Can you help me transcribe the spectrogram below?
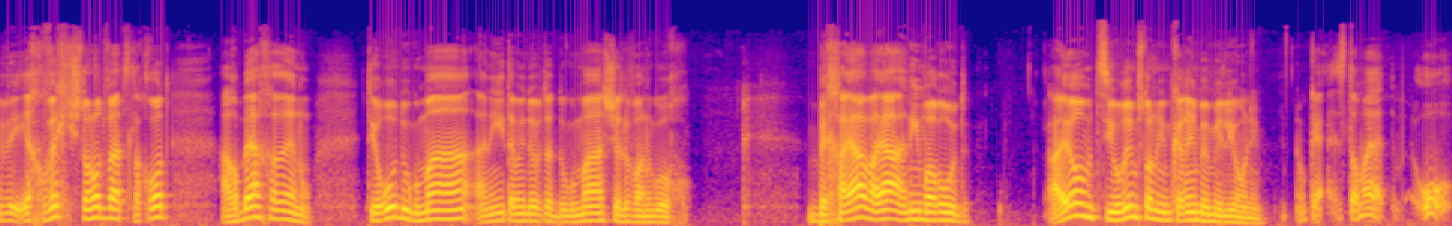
ויחווה כישלונות והצלחות הרבה אחרינו. תראו דוגמה, אני תמיד אוהב את הדוגמה של ואן גוך. בחייו היה אני מרוד. היום ציורים שלו נמכרים במיליונים. אוקיי? זאת אומרת, הוא,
